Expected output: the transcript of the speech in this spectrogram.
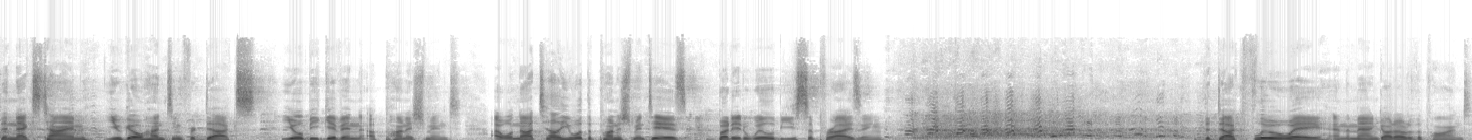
the next time you go hunting for ducks, you'll be given a punishment. I will not tell you what the punishment is, but it will be surprising. the duck flew away, and the man got out of the pond.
